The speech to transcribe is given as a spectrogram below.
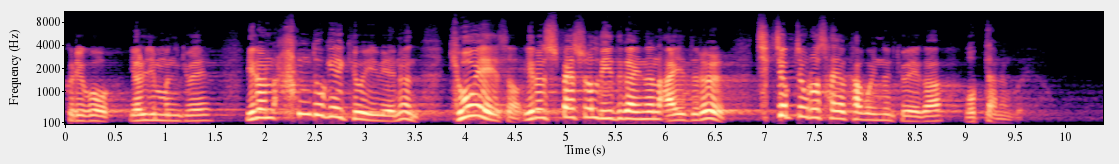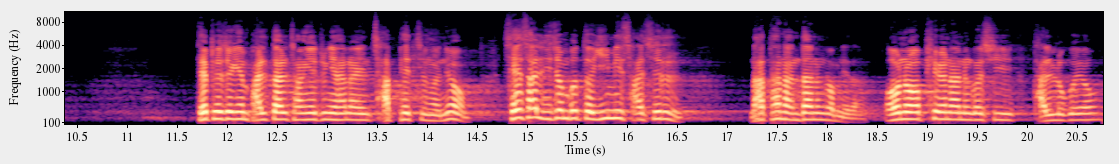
그리고 열린문 교회 이런 한두 개 교회 외에는 교회에서 이런 special need가 있는 아이들을 직접적으로 사역하고 있는 교회가 없다는 거예요. 대표적인 발달 장애 중의 하나인 자폐증은요, 세 살 이전부터 이미 사실 나타난다는 겁니다. 언어 표현하는 것이 다르고요.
